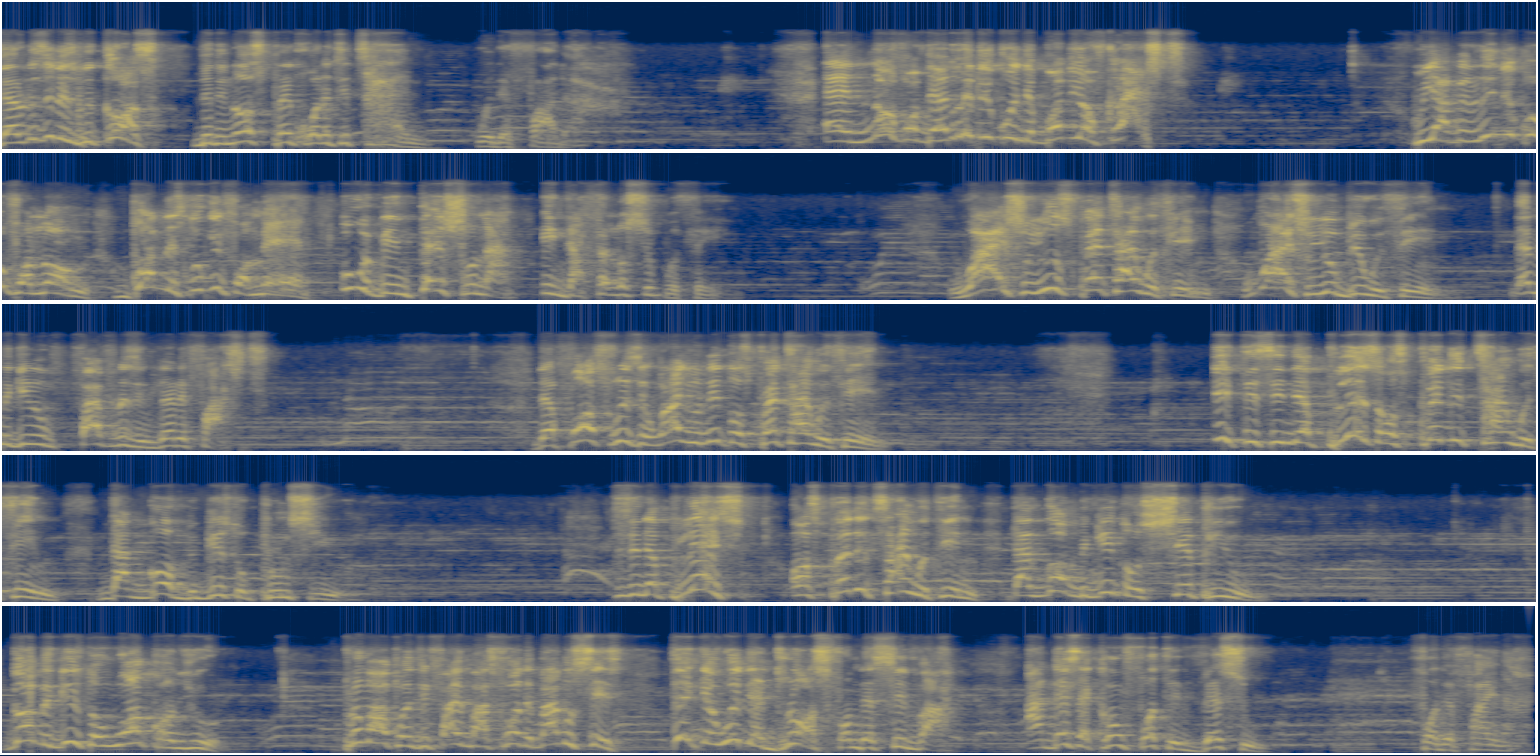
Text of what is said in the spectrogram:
The reason is because they did not spend quality time with the Father. Enough of the ridicule in the body of Christ. We have been ridiculed for long. God is looking for men who will be intentional in their fellowship with Him. Why should you spend time with Him? Why should you be with Him? Let me give you five reasons very fast. The first reason why you need to spend time with Him it is in the place of spending time with Him that God begins to prune you. It is in the place of spending time with Him that God begins to shape you. God begins to work on you. Proverbs 25, verse 4, the Bible says, Take away the dross from the silver, and there's a comfort a vessel for the finer.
